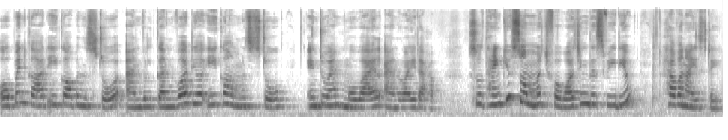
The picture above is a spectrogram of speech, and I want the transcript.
OpenCart e-commerce store and will convert your e-commerce store into a mobile android app. So thank you so much for watching this video. Have a nice day.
